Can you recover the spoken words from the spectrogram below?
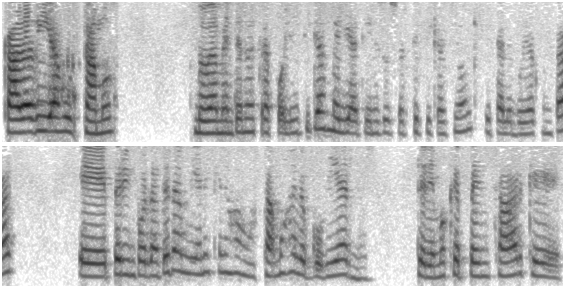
Cada día ajustamos nuevamente nuestras políticas. Melia tiene su certificación, que ahorita les voy a contar. Eh, pero importante también es que nos ajustamos a los gobiernos. Tenemos que pensar que,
